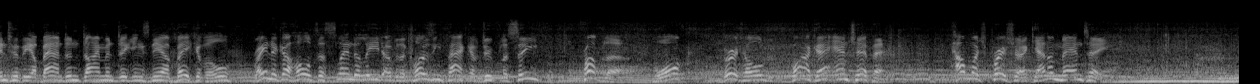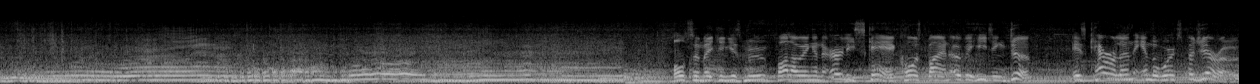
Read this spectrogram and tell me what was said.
Into the abandoned diamond diggings near Bakerville, Reiniger holds a slender lead over the closing pack of Duplessis, Grobler, Walk, Berthold, Barker, and Chepek. How much pressure can a man take? Also making his move following an early scare caused by an overheating diff is Carolyn in the works Pajero,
